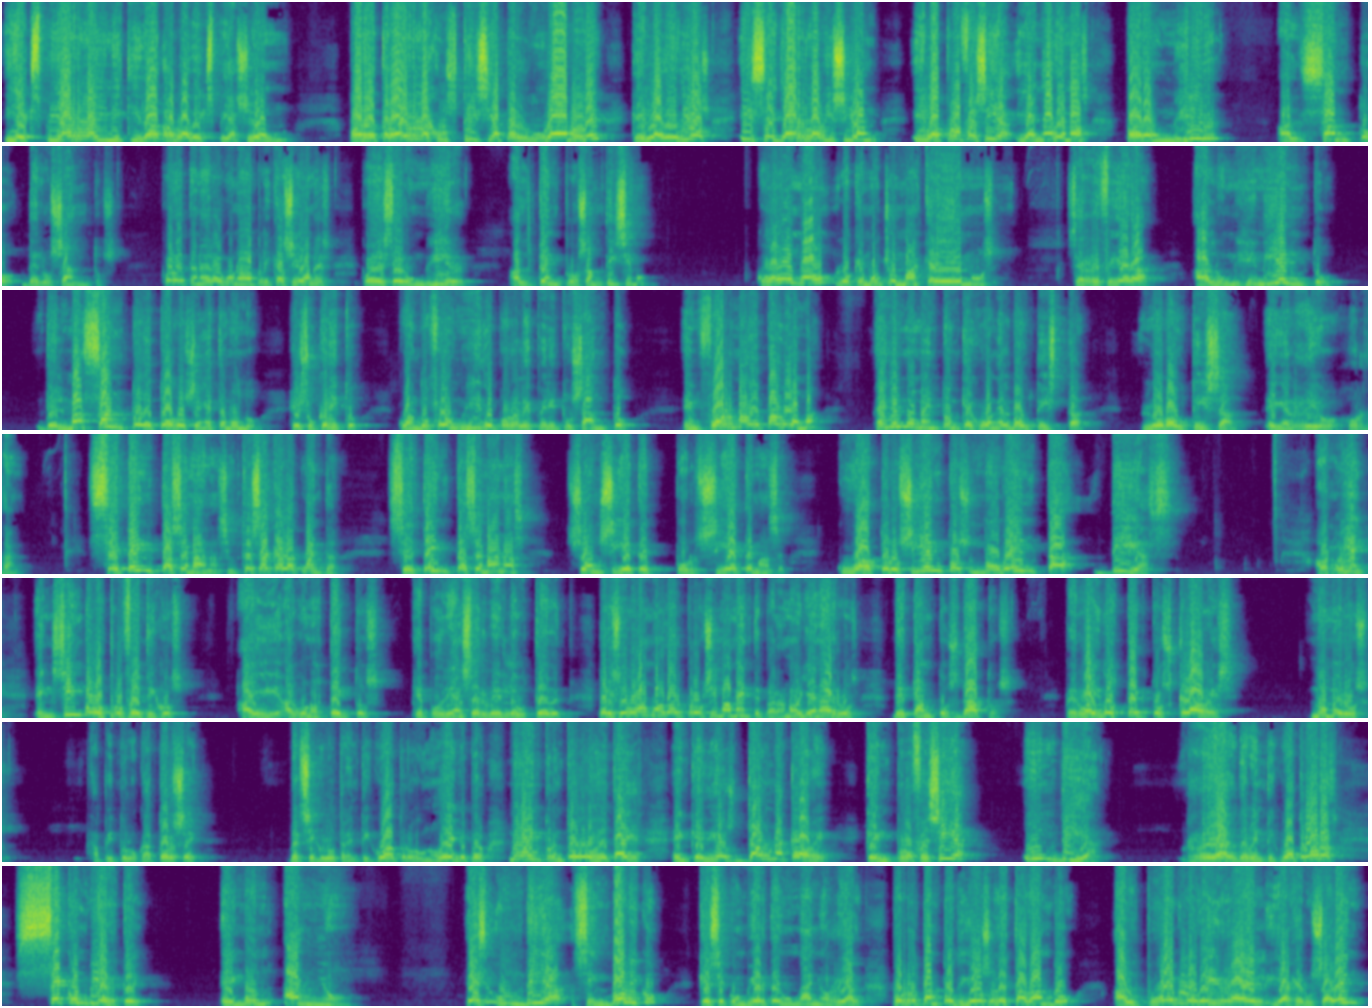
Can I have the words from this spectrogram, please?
y expiar la iniquidad, habla de expiación, para traer la justicia perdurable, que es la de Dios, y sellar la visión y la profecía, y añade más, para ungir al santo de los santos. Puede tener algunas aplicaciones, puede ser ungir al templo santísimo, como lo que muchos más creemos se refiere al ungimiento del más santo de todos en este mundo, Jesucristo, cuando fue ungido por el Espíritu Santo en forma de paloma, en el momento en que Juan el Bautista lo bautiza en el río Jordán. 70 semanas, si usted saca la cuenta, 70 semanas son 7 por 7 más 490 días. Ahora bien, en símbolos proféticos hay algunos textos que podrían servirle a usted, pero se lo vamos a dar próximamente para no llenarlos de tantos datos. Pero hay dos textos claves, números capítulo 14, Versículo 34 es uno de ellos, pero no entro en todos los detalles en que Dios da una clave que en profecía un día real de 24 horas se convierte en un año. Es un día simbólico que se convierte en un año real. Por lo tanto, Dios le está dando al pueblo de Israel y a Jerusalén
